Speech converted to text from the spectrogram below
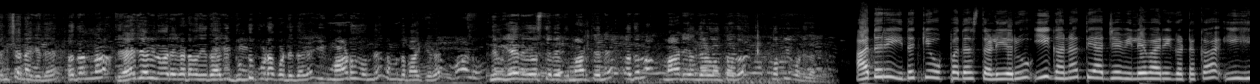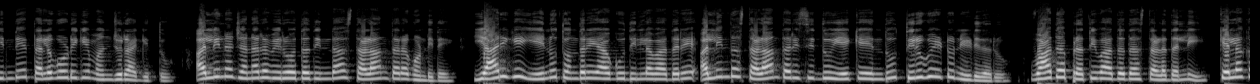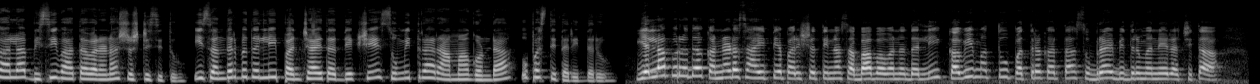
ಸೆಂಕ್ಷನ್ ಆಗಿದೆ. ಅದನ್ನ ತ್ಯಾಜ್ಯ ವಿಲೇವಾರಿ ಇದಾಗಿ ದುಡ್ಡು ಕೂಡ ಕೊಟ್ಟಿದ್ದಾರೆ. ಈಗ ಮಾಡೋದು ಒಂದೇ, ನಮ್ದು ಬಾಕಿ ಇದೆ. ಮಾಡು. ನಿಮ್ಗೆ ಏನು ವ್ಯವಸ್ಥೆ ಬೇಕು ಮಾಡ್ತೇನೆ. ಅದನ್ನ ಮಾಡಿ ಅಂತ ಹೇಳುವಂತದ್ದು ಒಪ್ಪಿಕೊಂಡಿದ್ದಾರೆ. ಆದರೆ ಇದಕ್ಕೆ ಒಪ್ಪದ ಸ್ಥಳೀಯರು ಈ ಘನತ್ಯಾಜ್ಯ ವಿಲೇವಾರಿ ಘಟಕ ಈ ಹಿಂದೆ ತಲಗೋಡಿಗೆ ಮಂಜೂರಾಗಿತ್ತು. ಅಲ್ಲಿನ ಜನರ ವಿರೋಧದಿಂದ ಸ್ಥಳಾಂತರಗೊಂಡಿದೆ. ಯಾರಿಗೆ ಏನೂ ತೊಂದರೆಯಾಗುವುದಿಲ್ಲವಾದರೆ ಅಲ್ಲಿಂದ ಸ್ಥಳಾಂತರಿಸಿದ್ದು ಏಕೆ ಎಂದು ತಿರುಗೇಟು ನೀಡಿದರು. ವಾದ ಪ್ರತಿವಾದದ ಸ್ಥಳದಲ್ಲಿ ಕೆಲಕಾಲ ಬಿಸಿ ವಾತಾವರಣ ಸೃಷ್ಟಿಸಿತು. ಈ ಸಂದರ್ಭದಲ್ಲಿ ಪಂಚಾಯತ್ ಅಧ್ಯಕ್ಷೆ ಸುಮಿತ್ರಾ ರಾಮಗೊಂಡ ಉಪಸ್ಥಿತರಿದ್ದರು. ಯಲ್ಲಾಪುರದ ಕನ್ನಡ ಸಾಹಿತ್ಯ ಪರಿಷತ್ತಿನ ಸಭಾಭವನದಲ್ಲಿ ಕವಿ ಮತ್ತು ಪತ್ರಕರ್ತ ಸುಬ್ರಾಯ್ ಬಿದ್ರಮನೆ ರಚಿತ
